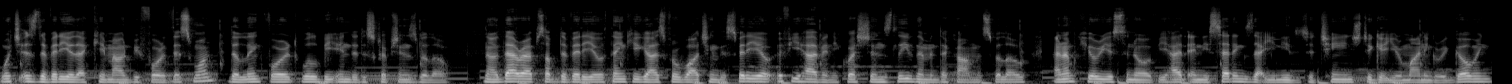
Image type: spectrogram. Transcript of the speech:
which is the video that came out before this one. The link for it will be in the descriptions below. Now that wraps up the video, thank you guys for watching this video. If you have any questions, leave them in the comments below. And I'm curious to know if you had any settings that you needed to change to get your mining rig going,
